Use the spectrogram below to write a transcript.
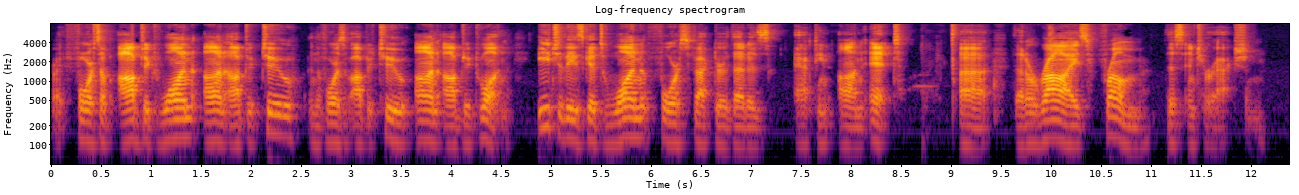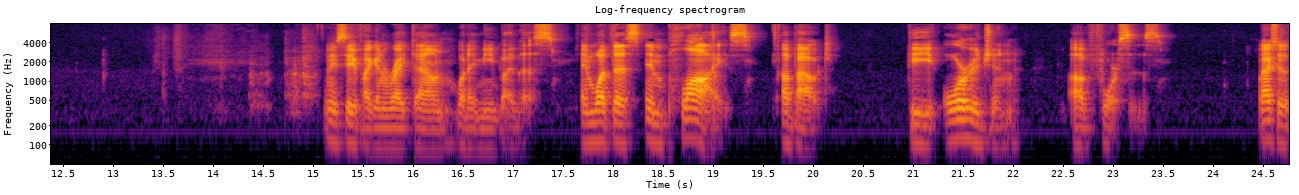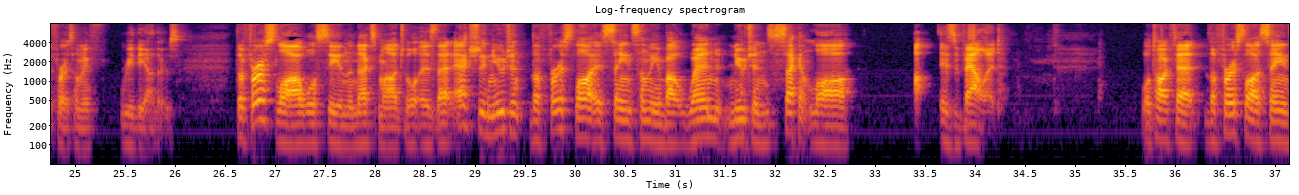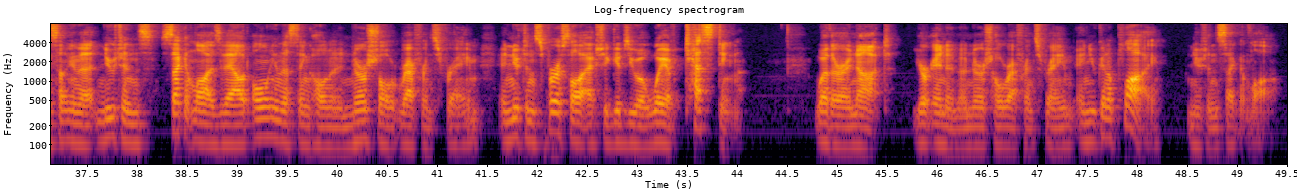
Right? Force of object 1 on object 2, and the force of object 2 on object 1. Each of these gets one force vector that is acting on it uh, that arise from this interaction. Let me see if I can write down what I mean by this and what this implies about the origin of forces. Well, actually, the first, let me read the others. The first law we'll see in the next module is that actually Newton, the first law is saying something about when Newton's second law uh, is valid we'll talk that the first law is saying something that Newton's second law is valid only in this thing called an inertial reference frame. And Newton's first law actually gives you a way of testing whether or not you're in an inertial reference frame and you can apply Newton's second law.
